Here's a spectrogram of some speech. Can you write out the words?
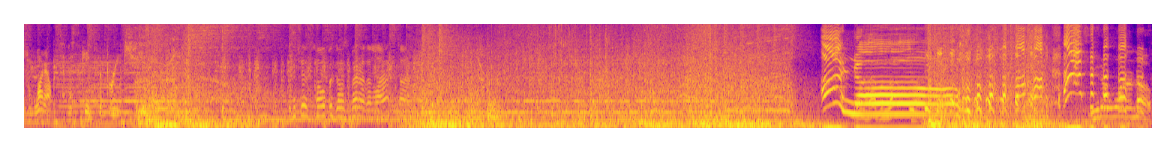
knows what else have escaped the breach. I just hope it goes better than last time. Oh no! You don't want to know.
